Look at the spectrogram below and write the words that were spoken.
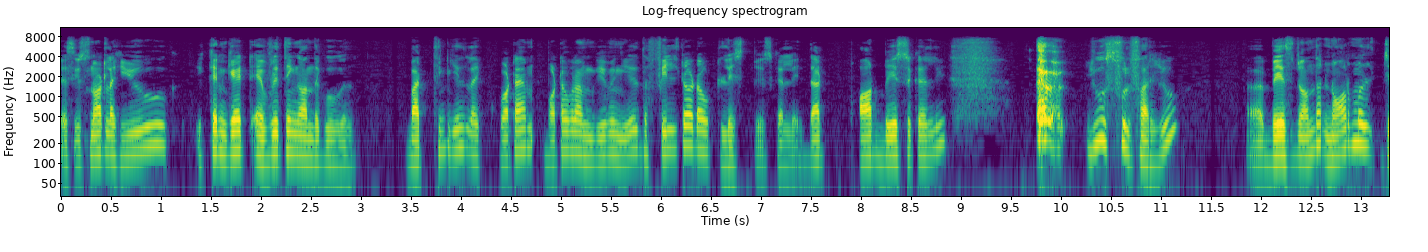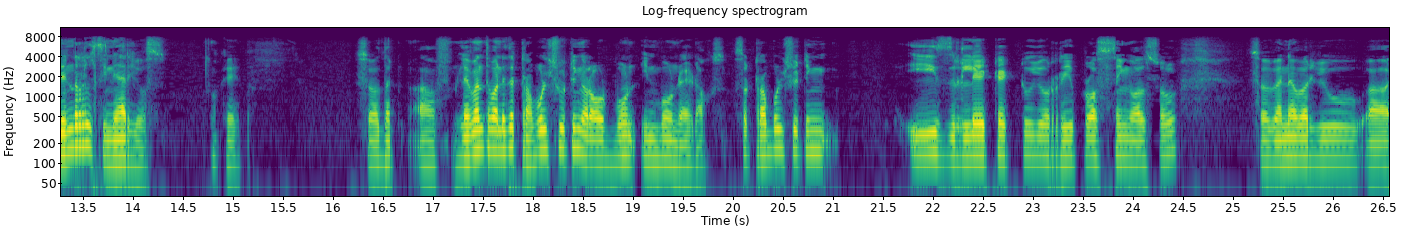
It's not like you you can get everything on the Google, but thing is like what I'm whatever I'm giving is the filtered out list basically that are basically useful for you uh, based on the normal general scenarios. Okay, so that uh, 11th one is the troubleshooting or outbound inbound IDOCs. So troubleshooting is related to your reprocessing also. So whenever you uh,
